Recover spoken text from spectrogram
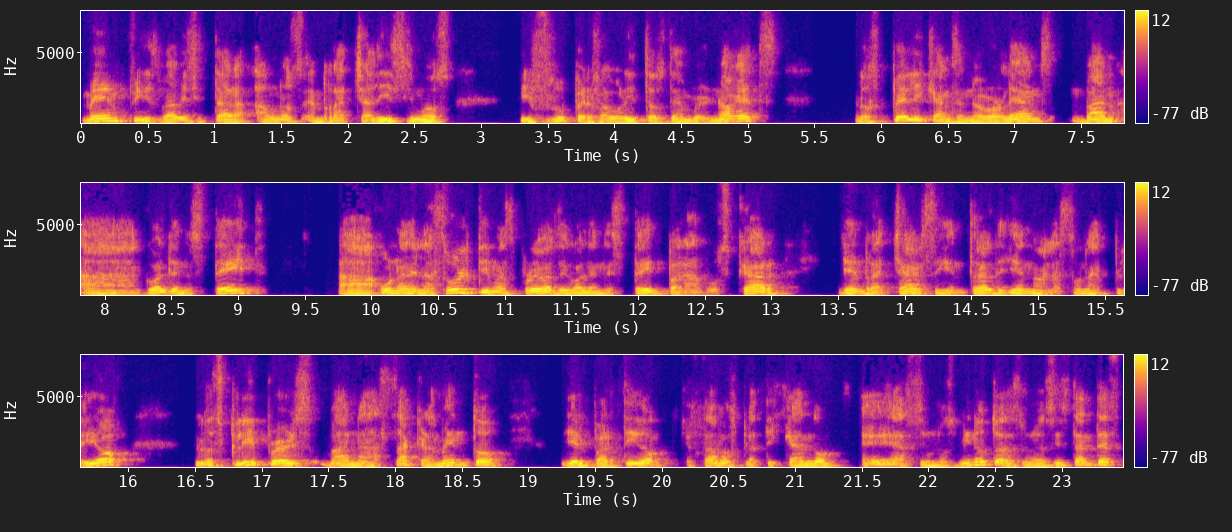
Memphis va a visitar a unos enrachadísimos y super favoritos Denver Nuggets, los Pelicans de Nueva Orleans van a Golden State, a una de las últimas pruebas de Golden State para buscar ya enracharse y entrar de lleno a la zona de playoff. Los Clippers van a Sacramento y el partido que estábamos platicando eh, hace unos minutos, hace unos instantes,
